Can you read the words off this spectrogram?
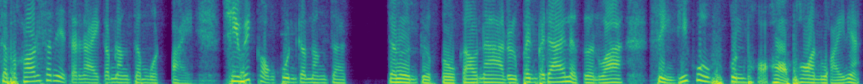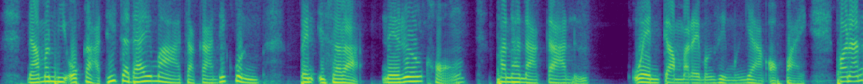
สรรพเคราะห์เสน่ห์จันไรกำลังจะหมดไป ชีวิตของคุณกำลังจะเจริญเติบโตก้าวหน้า หรือเป็นไปได้เหลือเกินว่า สิ่งที่คุณคุณขอพรไว้เนี่ยนะมันมีโอกาสที่จะได้มาจากการที่คุณเป็นอิสระในเรื่องของพันธนาการหรือ เวรกรรมอะไรบางสิ่งบางอย่างออกไป เพราะนั้น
